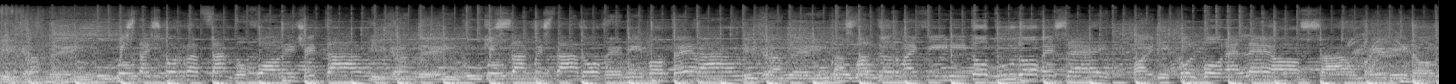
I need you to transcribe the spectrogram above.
Il grande incubo mi stai scorrazzando fuori città. Il grande incubo chissà questa dove mi porterà. Il grande incubo l'asfalto è ormai finito, tu dove sei? Poi di colpo nelle ossa un brivido.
